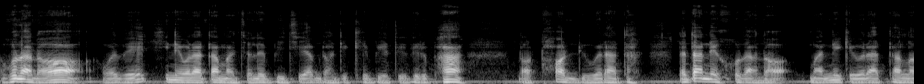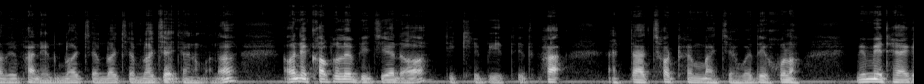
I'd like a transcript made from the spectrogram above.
အခုတော့ဝဲသိရှင်နေဝရတမှာကျလက် BGF.dkb တေတေဖာတော့ထော့ဒီဝရတာလက်တနဲ့ခုတော့မနိကေဝရတာလာဒီဖာနေလောချမ်လောချမ်လောချက်ကျန်တော့မနော်အော်နေခေါပလို BGF တော့ dkb တေဖာ အတာချော့ထွဲမှာကျဝဲသေးခုလောမိမိထဲက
